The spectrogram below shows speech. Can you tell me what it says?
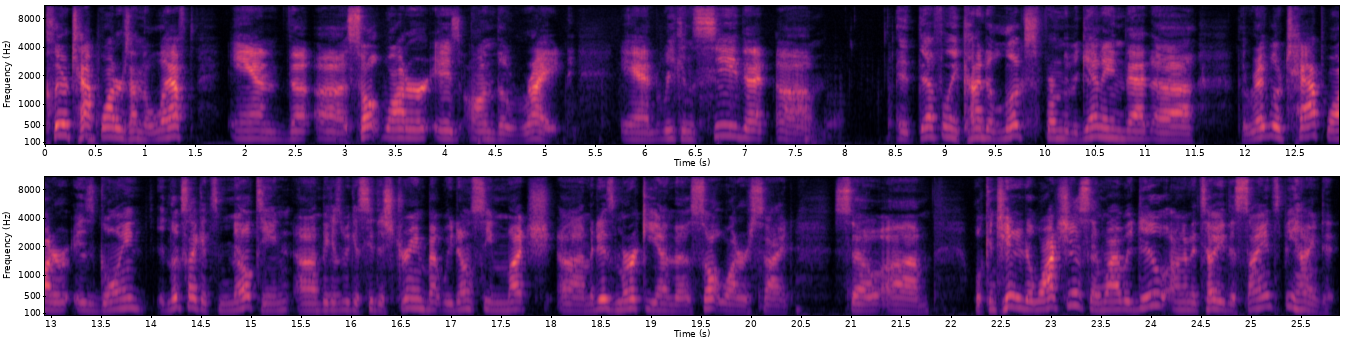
clear tap water is on the left and the uh, salt water is on the right. And we can see that um, it definitely kind of looks from the beginning that uh, the regular tap water is going, it looks like it's melting uh, because we can see the stream, but we don't see much. Um, it is murky on the saltwater side. So um, we'll continue to watch this, and while we do, I'm going to tell you the science behind it.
